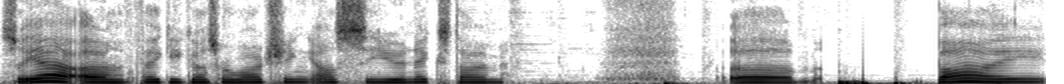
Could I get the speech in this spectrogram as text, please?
so yeah, um, thank you guys for watching. I'll see you next time. Um, bye.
